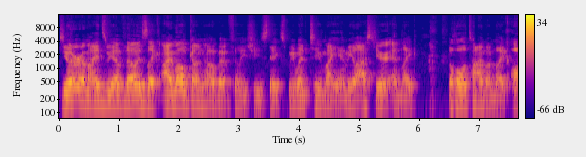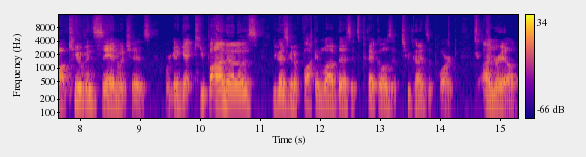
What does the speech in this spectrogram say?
do you know what it reminds me of though? Is like I'm all gung ho about Philly cheesesteaks. We went to Miami last year, and like the whole time I'm like, oh, Cuban sandwiches. We're gonna get cubanos. You guys are gonna fucking love this. It's pickles. It's two kinds of pork. It's unreal.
